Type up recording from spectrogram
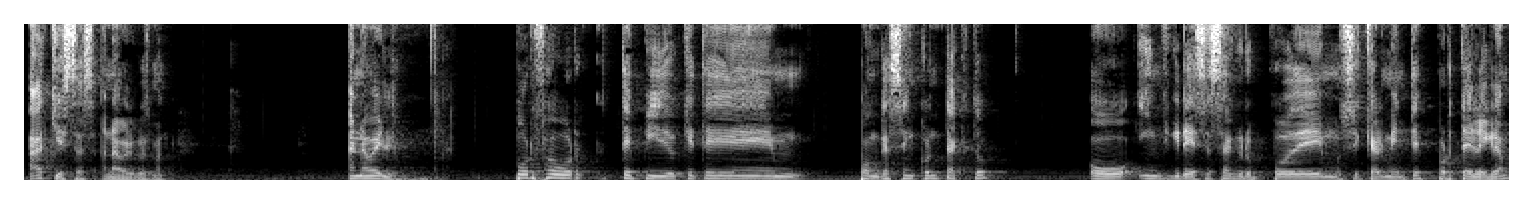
Aquí estás, Anabel Guzmán. Anabel, por favor, te pido que te pongas en contacto o ingreses al grupo de Musicalmente por Telegram.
